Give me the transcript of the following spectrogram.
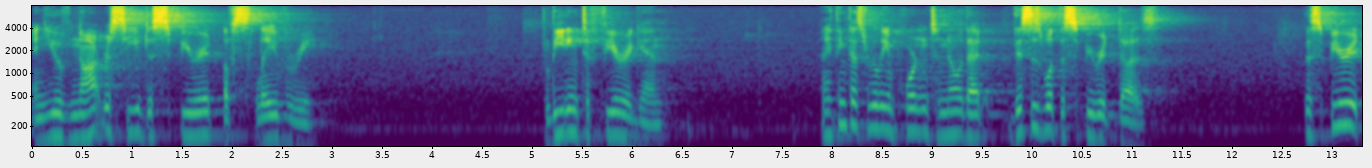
and you have not received a spirit of slavery, leading to fear again. And I think that's really important to know that this is what the Spirit does. The Spirit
